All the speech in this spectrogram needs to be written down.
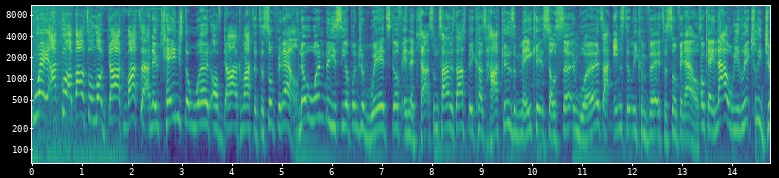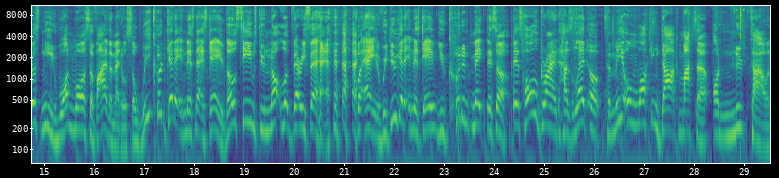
wait, I put about to unlock dark matter and they've changed the word of dark matter to something else. No wonder you see a bunch of weird stuff in the chat sometimes. That's because hackers make it so certain words are instantly converted to something else. Okay, now we literally just need one more survivor medal, so we could get it in this next game. Those teams do not look very fair. but hey, if we do get it in this game, you couldn't make this up. This whole grind has led up to me unlocking dark matter on Nuketown.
